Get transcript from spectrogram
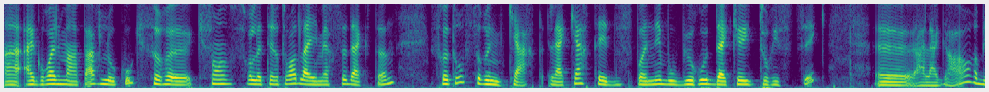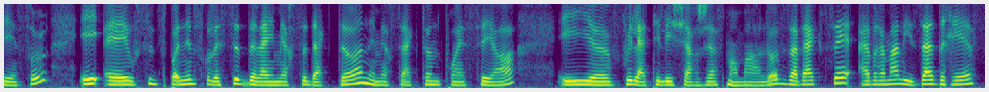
euh, agroalimentaires locaux qui, qui sont sur le territoire de la MRC d'Acton, qui se retrouvent sur une carte. La carte est disponible au bureau d'accueil touristique. Euh, à la gare, bien sûr, et est aussi disponible sur le site de la MRC d'Acton, mrcacton.ca, et euh, vous pouvez la télécharger à ce moment-là. Vous avez accès à vraiment les adresses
